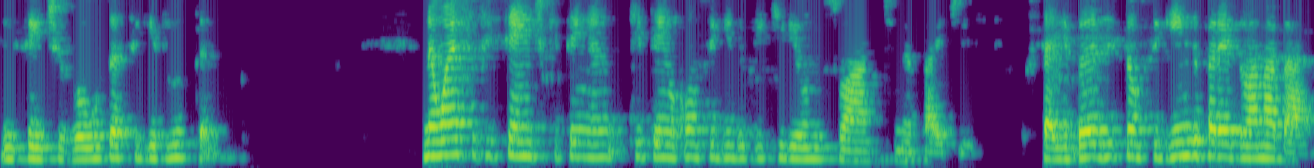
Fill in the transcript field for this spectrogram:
incentivou-os a seguir lutando. Não é suficiente que tenham, que tenham conseguido o que queriam no SWAT, meu pai disse. Os talibãs estão seguindo para Islamabad.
